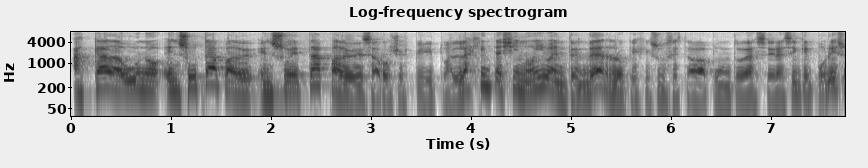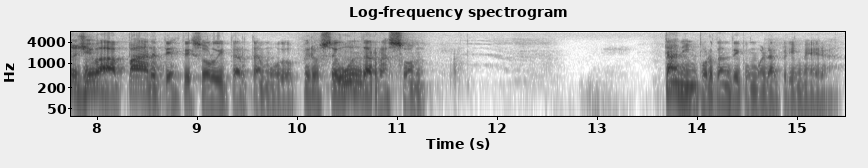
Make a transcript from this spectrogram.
a cada uno en su, etapa de, desarrollo espiritual. La gente allí no iba a entender lo que Jesús estaba a punto de hacer, así que por eso lleva aparte a este sordo y tartamudo. Pero segunda razón, tan importante como la primera,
